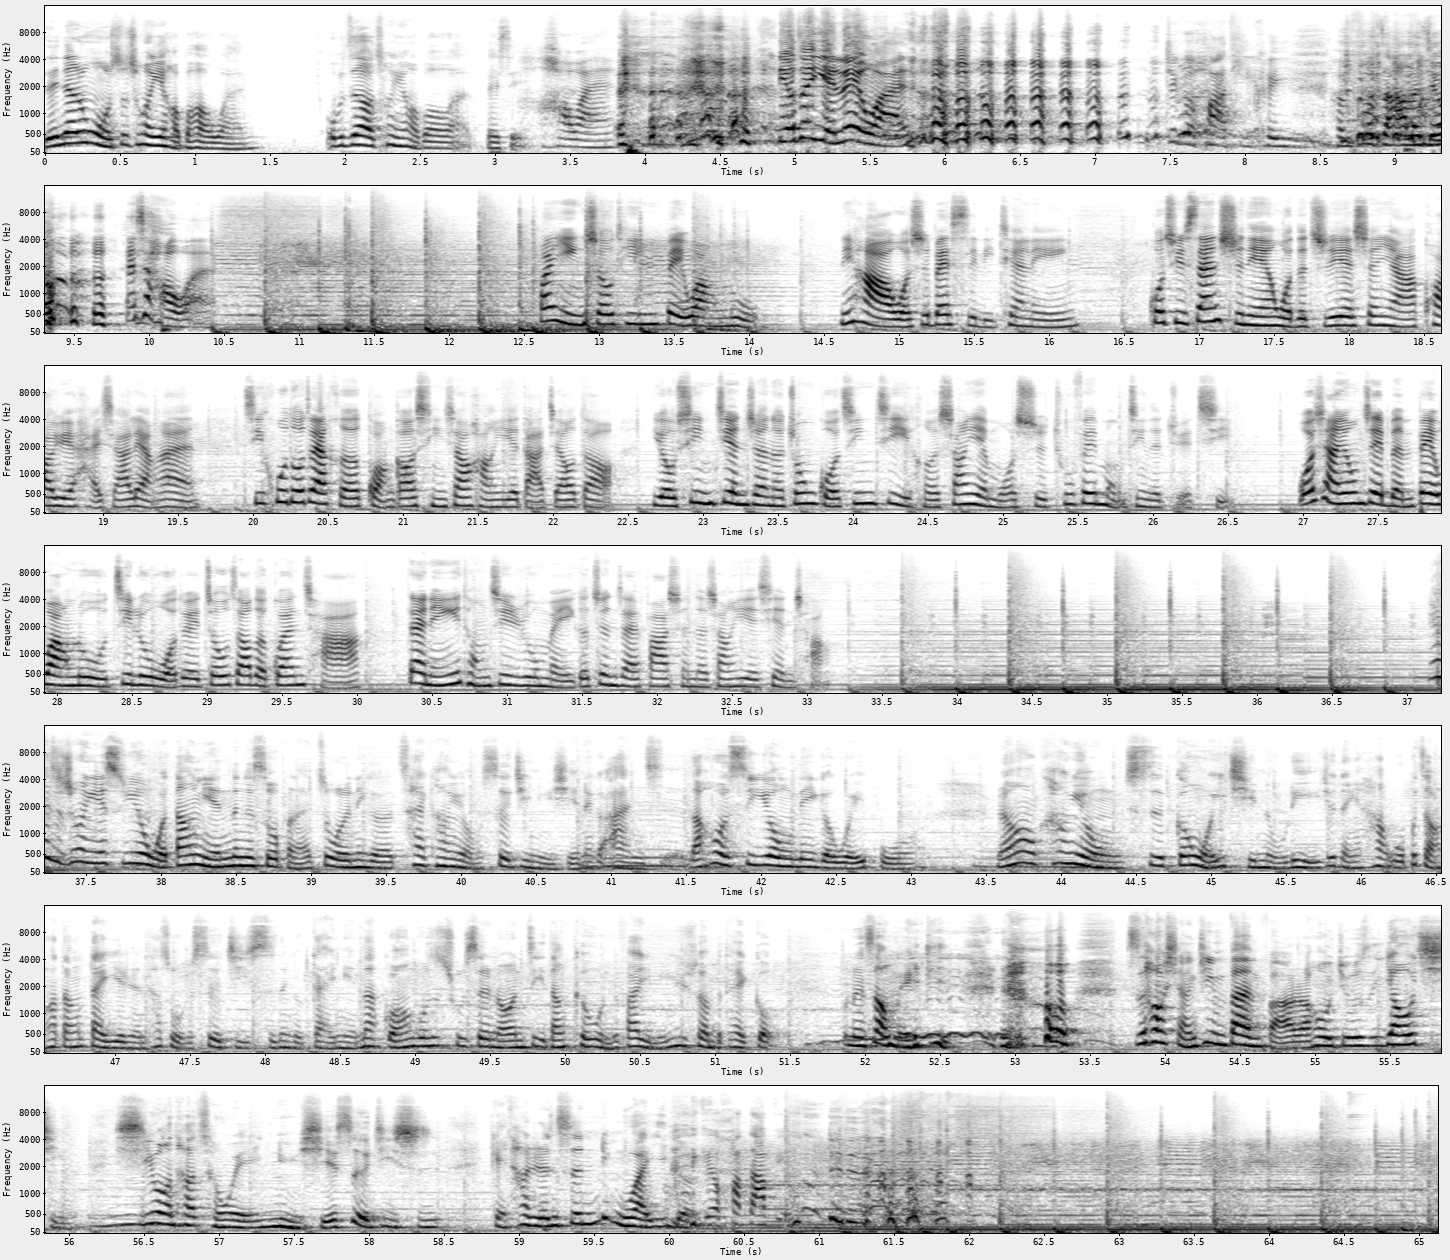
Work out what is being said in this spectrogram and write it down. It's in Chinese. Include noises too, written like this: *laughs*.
人家问我说创业好不好玩，我不知道创业好不好玩，Bessy。好玩，*laughs* 流着眼泪玩，*laughs* 这个话题可以很复杂了就，*laughs* 但是好玩。欢迎收听备忘录。你好，我是 Bessy 李倩玲。过去三十年，我的职业生涯跨越海峡两岸，几乎都在和广告行销行业打交道，有幸见证了中国经济和商业模式突飞猛进的崛起。我想用这本备忘录记录我对周遭的观察，带您一同进入每一个正在发生的商业现场。开始创业是因为我当年那个时候本来做了那个蔡康永设计女鞋那个案子，然后是用那个微博，然后康永是跟我一起努力，就等于他我不找他当代言人，他是我的设计师那个概念。那广告公司出身，然后你自己当客户，你就发现你预算不太够，不能上媒体，然后只好想尽办法，然后就是邀请，希望他成为女鞋设计师，给他人生另外一个给画大饼。对对对。*laughs* *laughs* *laughs*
